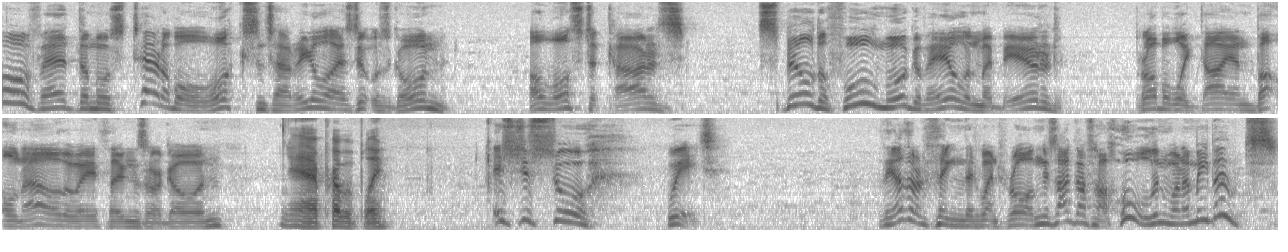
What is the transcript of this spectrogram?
I've had the most terrible luck since I realized it was gone. I lost at cards. Spilled a full mug of ale in my beard. Probably dying bottle now the way things are going. Yeah, probably. It's just so. Wait. The other thing that went wrong is I got a hole in one of me boots.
